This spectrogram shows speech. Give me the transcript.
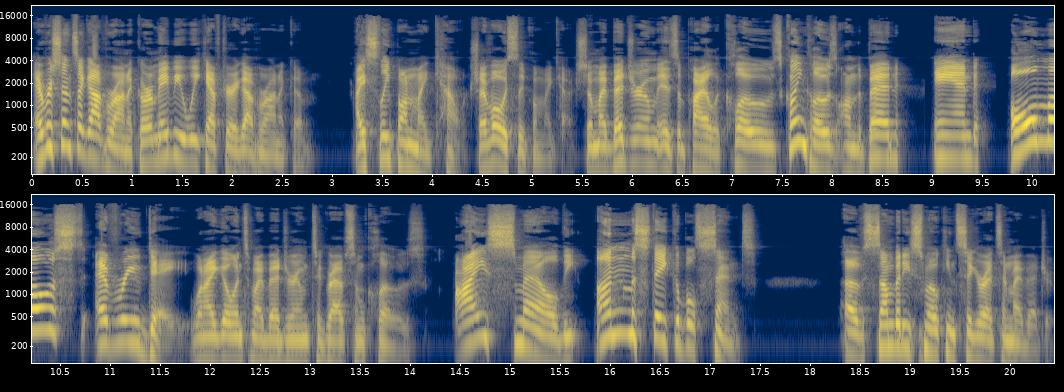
Ever since I got Veronica, or maybe a week after I got Veronica, I sleep on my couch. I've always sleep on my couch. So my bedroom is a pile of clothes, clean clothes on the bed, and almost every day when I go into my bedroom to grab some clothes, I smell the unmistakable scent of somebody smoking cigarettes in my bedroom.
